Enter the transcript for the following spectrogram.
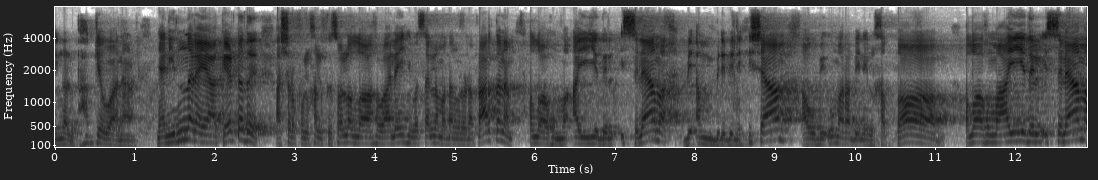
നിങ്ങൾ ഭാഗ്യവാനാണ്. ഞാൻ ഇന്നലെയാ കേട്ടത്. അഷ്റഫുൽ ഹൽക്ക് സൊല്ലാഹു അലൈഹി വസല്ലമ തങ്ങളുടെ പ്രാർത്ഥന. അല്ലാഹുമ്മ അയ്യദിൽ ഇസ്ലാമ ബി അംബിൻ ബിൻ ഹിഷാം ഔ ബി ഉമർ ബിൻ ഖത്താബ്. അല്ലാഹുമ്മ അയ്യദിൽ ഇസ്ലാമ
